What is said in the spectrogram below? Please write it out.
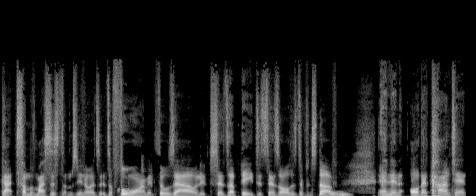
got some of my systems. You know, it's, it's a form, it fills out, it says updates, it says all this different stuff. Mhm. and then all that content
